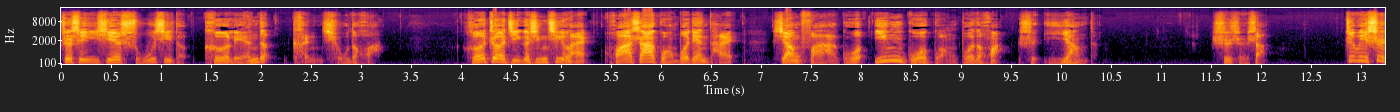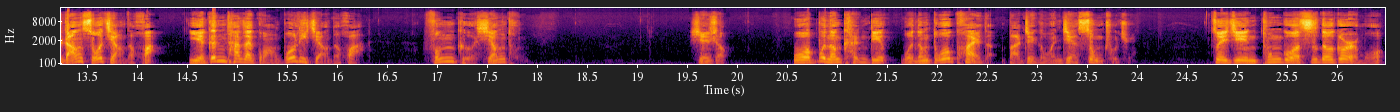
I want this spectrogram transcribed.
这是一些熟悉的、可怜的恳求的话，和这几个星期来华沙广播电台向法国、英国广播的话是一样的。事实上，这位市长所讲的话也跟他在广播里讲的话风格相同。先生，我不能肯定我能多快的把这个文件送出去。最近通过斯德哥尔摩。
